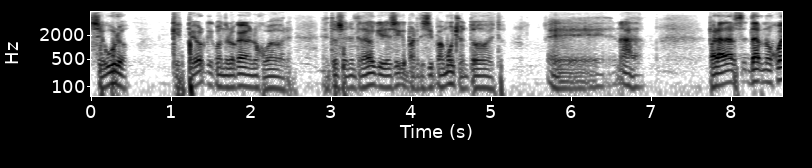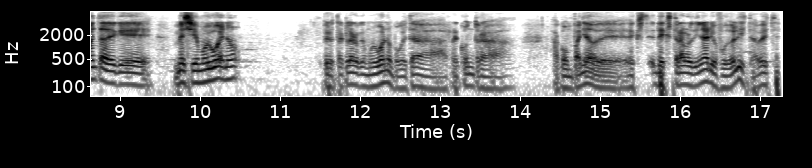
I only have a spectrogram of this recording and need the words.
seguro que es peor que cuando lo cagan los jugadores. Entonces el entrenador quiere decir que participa mucho en todo esto. Eh, nada, para dar, darnos cuenta de que Messi es muy bueno, pero está claro que es muy bueno porque está recontra acompañado de, extraordinario futbolista, ¿viste?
